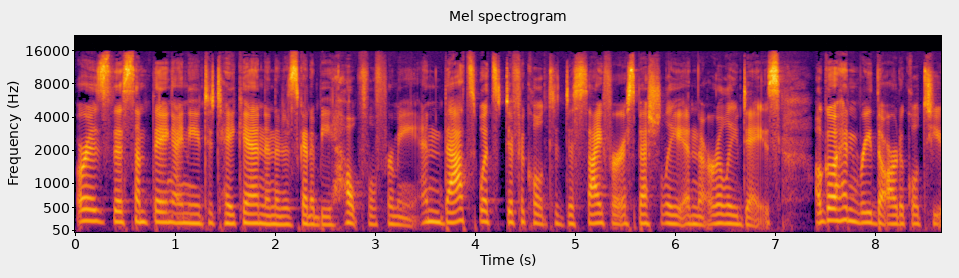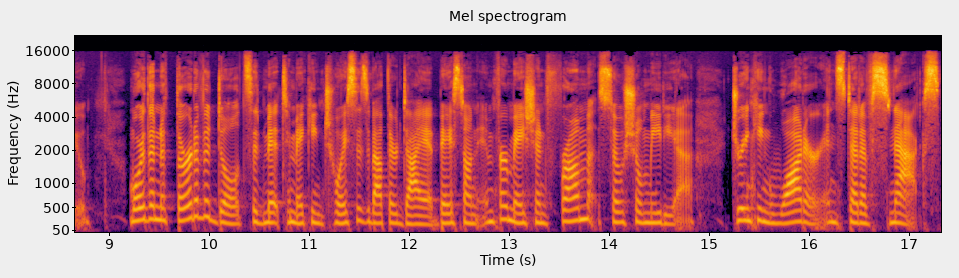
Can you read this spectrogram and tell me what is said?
or is this something I need to take in and it is going to be helpful for me? And that's what's difficult to decipher, especially in the early days. I'll go ahead and read the article to you. More than a third of adults admit to making choices about their diet based on information from social media, drinking water instead of snacks,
